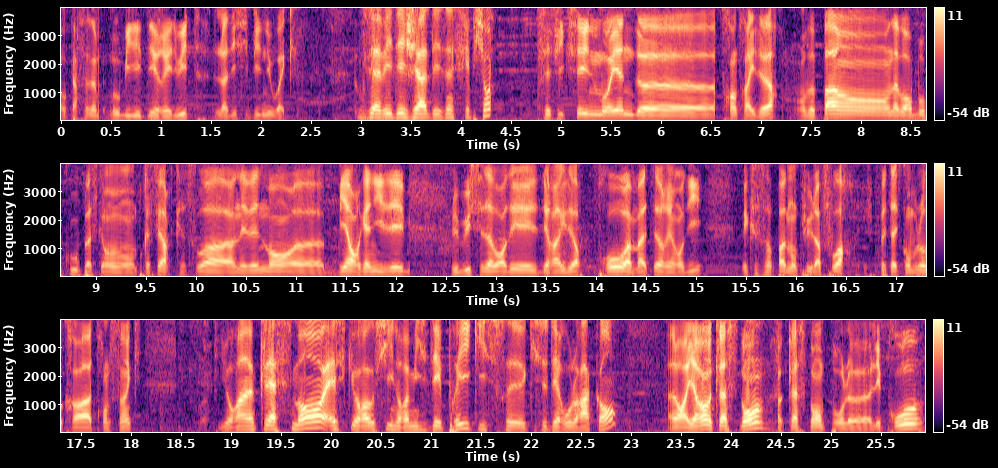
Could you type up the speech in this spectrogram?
aux personnes à mobilité réduite la discipline du WEC. Vous avez déjà des inscriptions? C'est fixé une moyenne de 30 riders. On ne veut pas en avoir beaucoup parce qu'on préfère que ce soit un événement bien organisé. Le but c'est d'avoir des, des, riders pro, amateurs et handi, mais que ce ne soit pas non plus la foire. Peut-être qu'on bloquera à 35. Il y aura un classement. Est-ce qu'il y aura aussi une remise des prix qui se, déroulera quand? Alors il y aura un classement, un classement pour les pros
